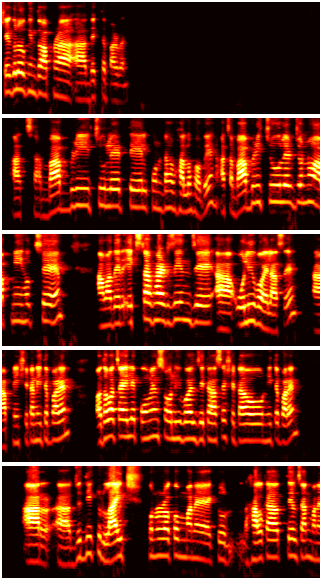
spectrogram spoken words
সেগুলোও কিন্তু আপনারা দেখতে পারবেন। আচ্ছা বাবরি চুলের তেল কোনটা ভালো হবে? আচ্ছা বাবরি চুলের জন্য আপনি হচ্ছে আমাদের এক্সট্রা ভার্জিন যে অলিভ অয়েল আছে, আপনি সেটা নিতে পারেন। অথবা চাইলে পোমেন্স অলিভ অয়েল যেটা আছে সেটাও নিতে পারেন। আর যদি একটু লাইট কোনো রকম মানে একটু হালকা তেল চান মানে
